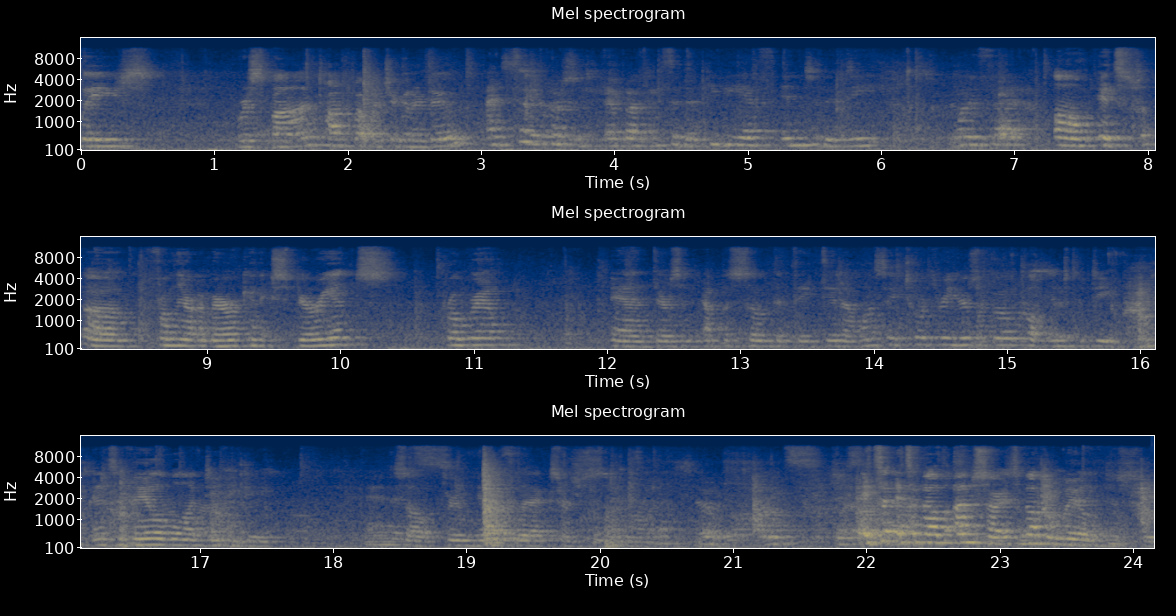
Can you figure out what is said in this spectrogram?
please respond, talk about what you're going to do. I just had a question about, you said the PBS into the deep. What is that? Um, it's, um, from their American Experience program, and there's an episode that they did, I wanna say two or three years ago, called Into the Deep, and it's available on DVD, And so it's- through Netflix or something like that. It's just. It's, it's about, I'm sorry, it's about the whale industry,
